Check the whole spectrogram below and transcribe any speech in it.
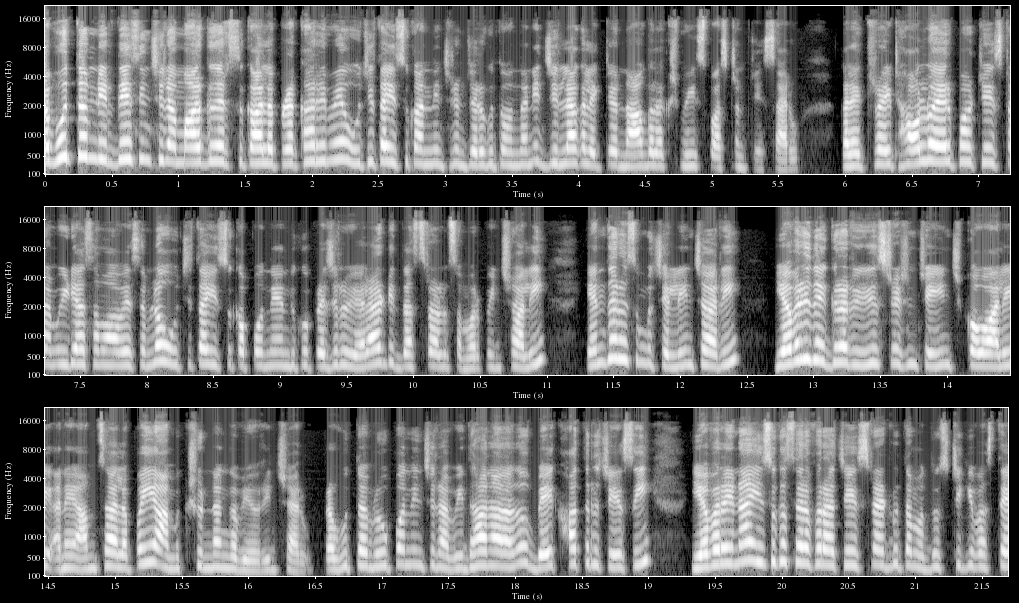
ప్రభుత్వం నిర్దేశించిన మార్గదర్శకాల ప్రకారమే ఉచిత ఇసుక అందించడం జరుగుతోందని జిల్లా కలెక్టర్ నాగలక్ష్మి స్పష్టం చేశారు. కలెక్టరేట్ హాల్లో ఏర్పాటు చేసిన మీడియా సమావేశంలో ఉచిత ఇసుక పొందేందుకు ప్రజలు ఎలాంటి దస్త్రాలు సమర్పించాలి ఎంత రుసుము చెల్లించాలి ఎవరి దగ్గర రిజిస్ట్రేషన్ చేయించుకోవాలి అనే అంశాలపై ఆమె క్షుణ్ణంగా వివరించారు. ప్రభుత్వం రూపొందించిన విధానాలను బేఖాతరు చేసి ఎవరైనా ఇసుక సరఫరా చేసినట్లు తమ దృష్టికి వస్తే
